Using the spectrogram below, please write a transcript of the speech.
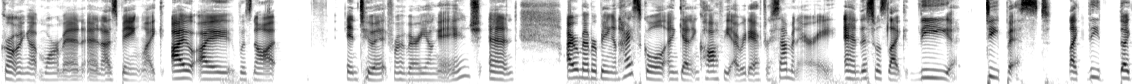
growing up Mormon and as being like I I was not into it from a very young age and I remember being in high school and getting coffee every day after seminary and this was like the deepest like the like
